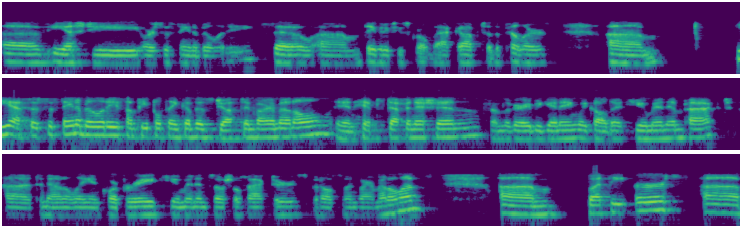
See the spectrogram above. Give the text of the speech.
of ESG or sustainability. So, um, David, if you scroll back up to the pillars, um, yeah, so sustainability, some people think of as just environmental. In HIP's definition, from the very beginning, we called it human impact uh, to not only incorporate human and social factors, but also environmental ones. Um, but the Earth uh,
